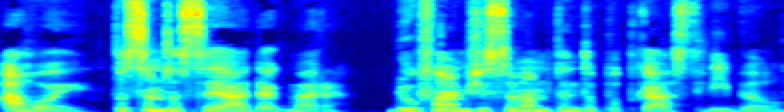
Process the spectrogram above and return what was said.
Ahoj, to jsem zase já, Dagmar. Doufám, že se vám tento podcast líbil.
